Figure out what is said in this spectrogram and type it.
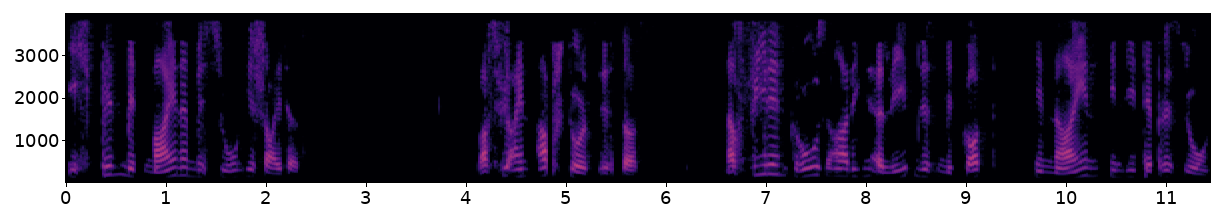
Ich bin mit meiner Mission gescheitert. Was für ein Absturz ist das? Nach vielen großartigen Erlebnissen mit Gott hinein in die Depression.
